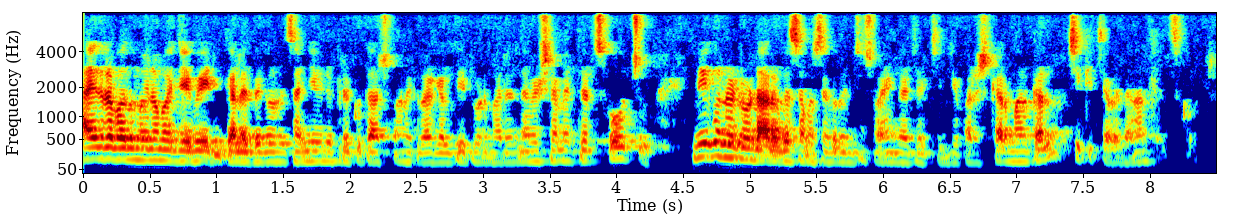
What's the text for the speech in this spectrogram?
హైదరాబాద్ మైన మధ్య వేదిక సంజీవిని ప్రకృతాశ్వానికి రాగలిగితే ఇటువంటి మరిన్న విషయమే తెలుసుకోవచ్చు. మీకున్నటువంటి ఆరోగ్య సమస్య గురించి స్వయంగా చర్చించి పరిష్కార మార్గాలు చికిత్స విధానాలు తెలుసుకోవచ్చు.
